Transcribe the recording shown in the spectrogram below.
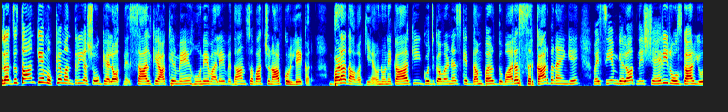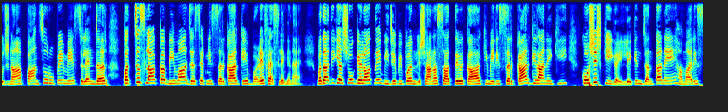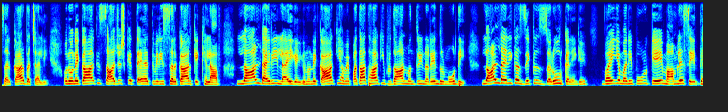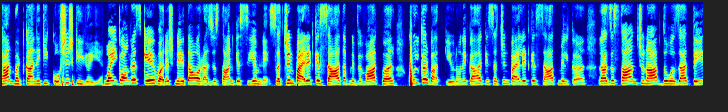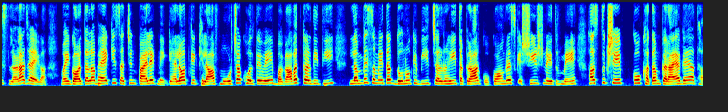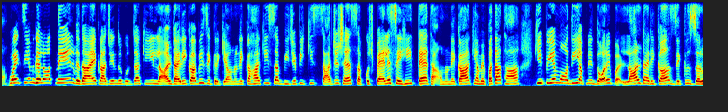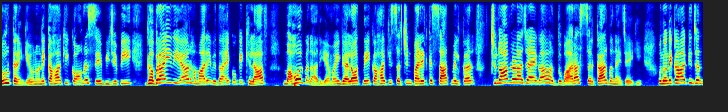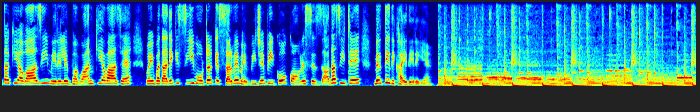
राजस्थान के मुख्यमंत्री अशोक गहलोत ने साल के आखिर में होने वाले विधानसभा चुनाव को लेकर बड़ा दावा किया है। उन्होंने कहा कि गुड गवर्नेंस के दम पर दोबारा सरकार बनाएँगे। वहीं सीएम गहलोत ने शहरी रोज़गार योजना, पाँच सौ रुपए में सिलेंडर 25 लाख का बीमा जैसे अपनी सरकार के बड़े फैसले गिनाए। बता दी कि अशोक गहलोत ने बीजेपी पर निशाना साधते हुए कहा कि मेरी सरकार गिराने की कोशिश की गई, लेकिन जनता ने हमारी सरकार बचा ली। उन्होंने कहा की साजिश के तहत मेरी सरकार के खिलाफ लाल डायरी लाई गई। उन्होंने कहा कि हमें पता था कि प्रधानमंत्री नरेंद्र मोदी लाल डायरी का ज़िक्र ज़रूर करेंगे। वहीं ये मणिपुर के मामले से ध्यान भटकाने की कोशिश की गई है। वहीं कांग्रेस के वरिष्ठ नेता और राजस्थान के सीएम ने सचिन पायलट के साथ अपने विवाद पर खुलकर बात की। उन्होंने कहा कि सचिन पायलट के साथ मिलकर राजस्थान चुनाव 2023 लड़ा जाएगा। वहीं गौरतलब है कि सचिन पायलट ने गहलोत के खिलाफ मोर्चा खोलते हुए बगावत कर दी थी। लंबे समय तक दोनों के बीच चल रही तकरार को कांग्रेस के शीर्ष नेतृत्व में हस्तक्षेप को खत्म कराया गया था। वहीं सीएम गहलोत ने विधायक राजेंद्र गुड्डा की लाल डायरी का भी ज़िक्र किया। उन्होंने कहा कि सब बीजेपी की साजिश है, सब कुछ पहले से ही तय था। उन्होंने कहा कि हमें पता था कि पीएम मोदी अपने दौरे पर लाल डायरी का ज़िक्र ज़रूर करेंगे। उन्होंने कहा कि कांग्रेस से बीजेपी घबराई हुई है और हमारे विधायकों के खिलाफ माहौल बना रही है। वहीं गहलोत ने कहा कि सचिन पायलट के साथ मिलकर चुनाव लड़ा जाएगा और दोबारा सरकार बनाई जाएगी। उन्होंने कहा कि जनता की आवाज़ ही मेरे लिए भगवान की आवाज़ है। वहीं बता दें कि सी वोटर के सर्वे में बीजेपी को कांग्रेस से ज़्यादा सीटें मिलती दिखाई दे रही हैं।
